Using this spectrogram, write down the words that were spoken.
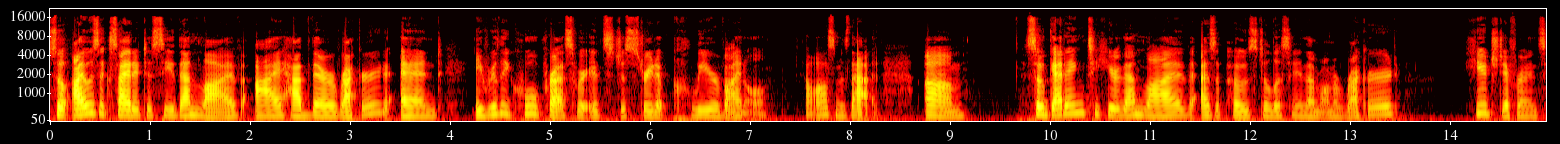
So I was excited to see them live. I have their record and a really cool press where it's just straight up clear vinyl. How awesome is that? Um, so getting to hear them live as opposed to listening to them on a record, huge difference.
